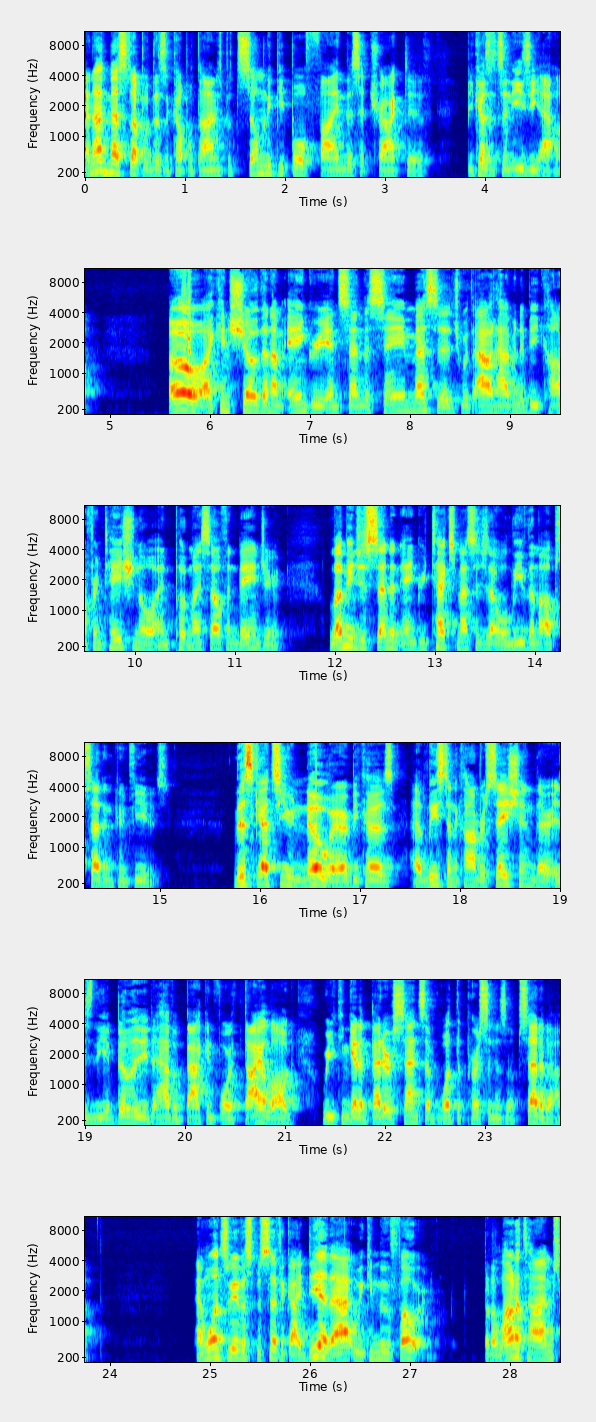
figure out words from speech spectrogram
And I've messed up with this a couple times, but so many people find this attractive because it's an easy out oh, I can show that I'm angry and send the same message without having to be confrontational and put myself in danger. Let me just send an angry text message that will leave them upset and confused. This gets you nowhere because, at least in a conversation, there is the ability to have a back and forth dialogue where you can get a better sense of what the person is upset about. And once we have a specific idea that, we can move forward. But a lot of times,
